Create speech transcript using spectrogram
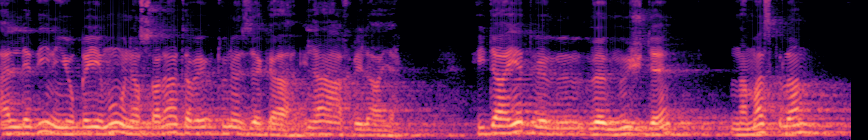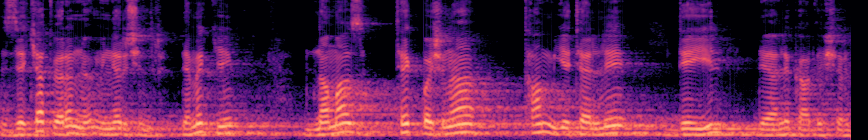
ellezine yuqimune salate ve yu'tune zekah ila ahiril ayet. Hidayet ve, ve müjde namaz kılan, zekat veren müminler içindir. Demek ki namaz tek başına tam yeterli değil değerli kardeşlerim.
